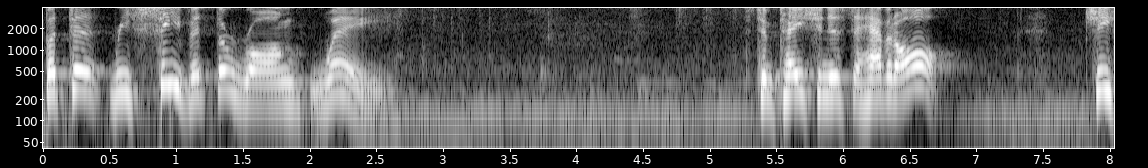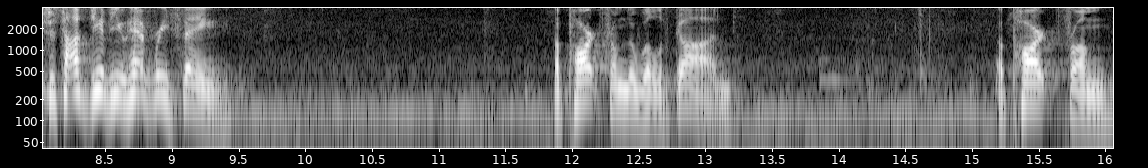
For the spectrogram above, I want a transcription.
but to receive it the wrong way. His temptation is to have it all. Jesus, I'll give you everything. Apart from the will of God, apart from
